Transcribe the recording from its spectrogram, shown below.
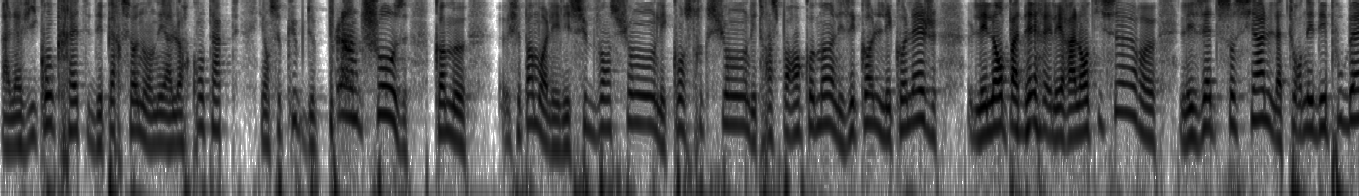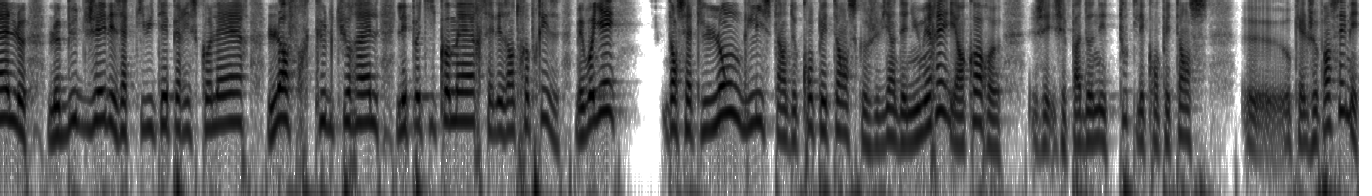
à la vie concrète des personnes, on est à leur contact et on s'occupe de plein de choses comme, euh, je sais pas moi, les, subventions, les constructions, les transports en commun, les écoles, les collèges, les lampadaires et les ralentisseurs, euh, les aides sociales, la tournée des poubelles, le budget, les activités périscolaires, l'offre culturelle, les petits commerces et les entreprises. Mais voyez, dans cette longue liste hein, de compétences que je viens d'énumérer, et encore, euh, j'ai pas donné toutes les compétences auxquelles je pensais, mais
